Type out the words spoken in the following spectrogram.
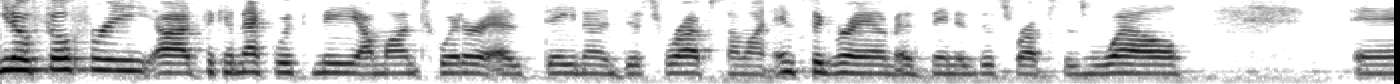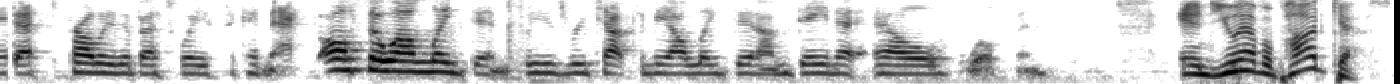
you know, feel free uh, to connect with me. I'm on Twitter as Dana Disrupts. I'm on Instagram as Dana Disrupts as well. And that's probably the best ways to connect. Also on LinkedIn, please reach out to me on LinkedIn. I'm Dana L. Wilson. And you have a podcast.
